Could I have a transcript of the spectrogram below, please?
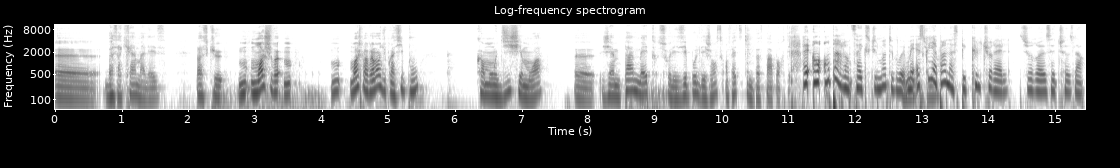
euh, bah, ça crée un malaise. Parce que moi, je moi, je pars vraiment du principe où, comme on dit chez moi, euh, j'aime pas mettre sur les épaules des gens en fait ce qu'ils ne peuvent pas apporter. Eh, En, en parlant de ça, excuse-moi, de te couper, mais est-ce qu'il n'y a pas un aspect culturel sur euh, cette chose-là?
